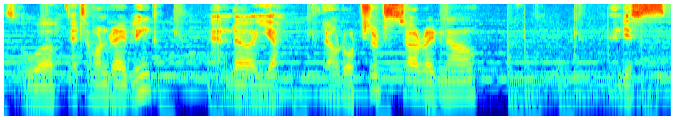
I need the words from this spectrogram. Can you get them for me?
So uh, that's a OneDrive link. And uh, yeah download should start right now. And this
